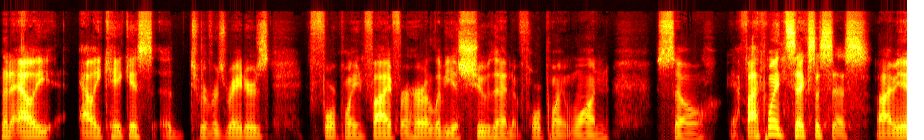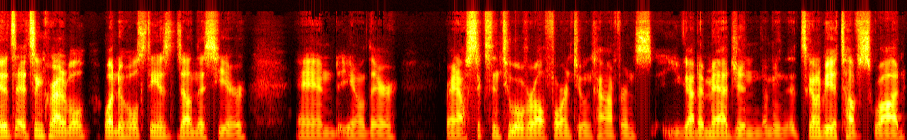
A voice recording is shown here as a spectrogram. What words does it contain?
Then Ali Ali Kakis, uh, Two Rivers Raiders, 4.5 for her. Olivia Shu then 4.1. So yeah, 5.6 assists. I mean, it's it's incredible what New Holstein has done this year. And you know, they're right now six and two overall, four and two in conference. You got to imagine. I mean, it's going to be a tough squad.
